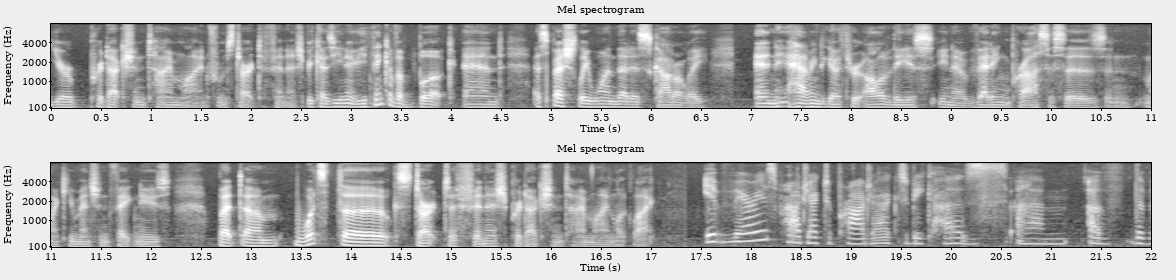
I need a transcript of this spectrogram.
your production timeline from start to finish. Because you know you think of a book and especially one that is scholarly and having to go through all of these you know vetting processes and like you mentioned fake news. But um, what's the start to finish production timeline look like It varies project to project because um, of the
